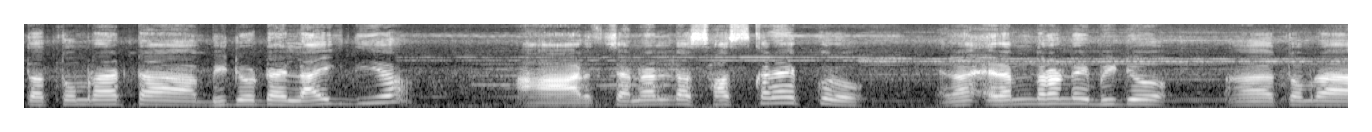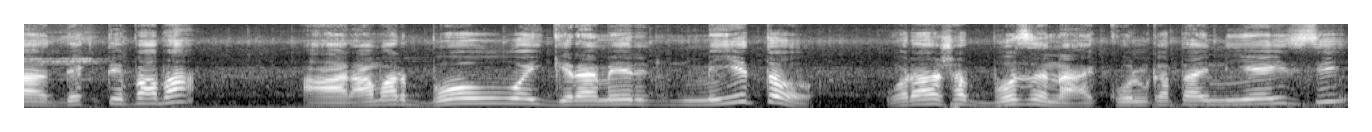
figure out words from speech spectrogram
তা তোমরা একটা ভিডিওটায় লাইক দিও আর চ্যানেলটা সাবস্ক্রাইব করো। এরা- এরম ধরনের ভিডিও তোমরা দেখতে পাবা। আর আমার বউ ওই গ্রামের মেয়ে তো, ওরা সব বোঝে না। কলকাতায় নিয়ে এসেছি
